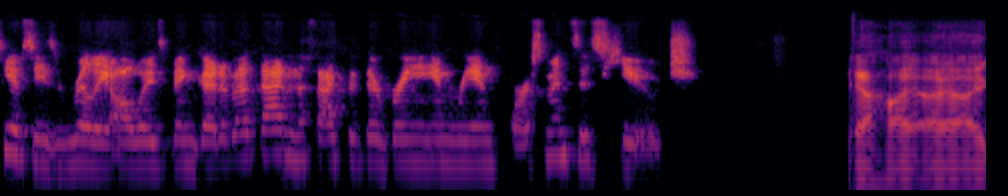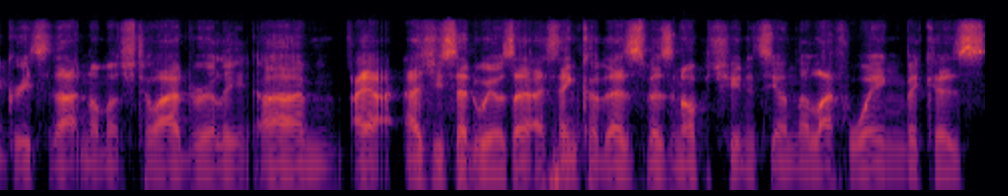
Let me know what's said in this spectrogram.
TFC's really always been good about that, and the fact that they're bringing in reinforcements is huge. Yeah, I, I, agree to that. Not much to add, really. Um, I, as you said, Wheels, I, I think there's there's an opportunity on the left wing because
